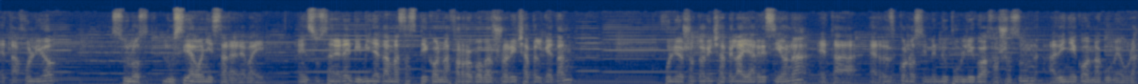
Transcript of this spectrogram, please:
Eta Julio, zu Luzia goini zara ere bai. hain zuzen ere 2017ko Nafarroko bersolari txapelketan, Julio Sotori txapela jarri ziona eta errez konozimendu publikoa jasozun adineko emakume hura.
